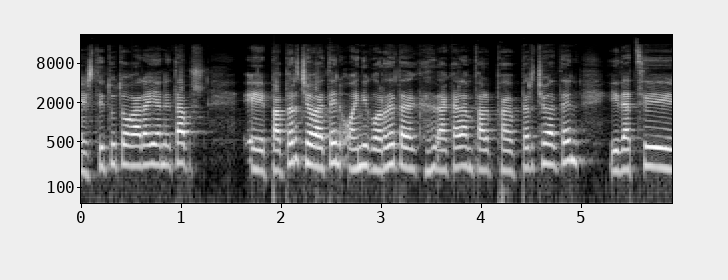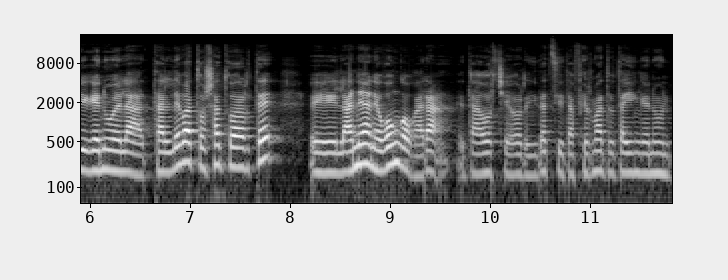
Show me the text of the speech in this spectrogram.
instituto garaian eta e, papertxo baten, oainik gordetak dakadan papertxo baten, idatzi genuela. Talde bat osatu arte, e, lanean egongo gara, eta hortxe hor idatzi eta firmatu eta egin genuen.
